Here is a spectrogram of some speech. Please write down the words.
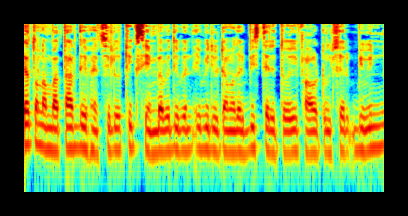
যত নাম্বার তার দিয়ে ফ্যাঁস ছিল, ঠিক সেম ভাবে দিবেন। এই ভিডিওটা আমাদের বিস্তারিত এই পাওয়ার টুলসের বিভিন্ন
